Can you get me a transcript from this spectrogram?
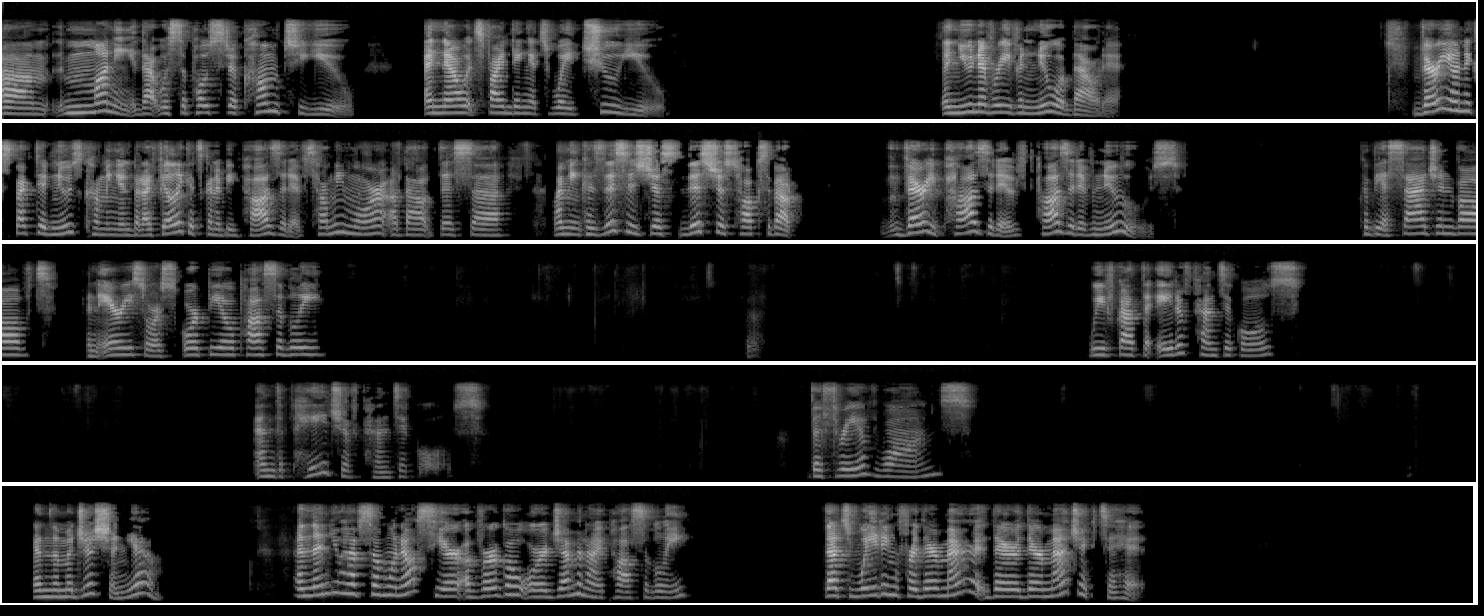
um, money that was supposed to come to you, and now it's finding its way to you, and you never even knew about it. Very unexpected news coming in, but I feel like it's going to be positive. Tell me more about this. Uh, I mean, because this is just this just talks about very positive, positive news. Could be a Sag involved, an Aries or a Scorpio, possibly. We've got the Eight of Pentacles and the Page of Pentacles, the Three of Wands, and the Magician. Yeah. And then you have someone else here, a Virgo or a Gemini, possibly, that's waiting for their mar- their their magic to hit.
